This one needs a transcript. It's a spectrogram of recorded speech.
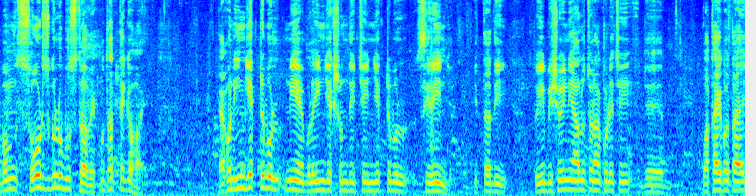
এবং সোর্সগুলো বুঝতে হবে, কোথার থেকে হয়। এখন ইনজেক্টেবল নিয়ে বলে ইনজেকশন দিচ্ছে ইনজেক্টেবল সিরিঞ্জ ইত্যাদি। তো এই বিষয় নিয়ে আলোচনা করেছি যে কোথায় কোথায়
